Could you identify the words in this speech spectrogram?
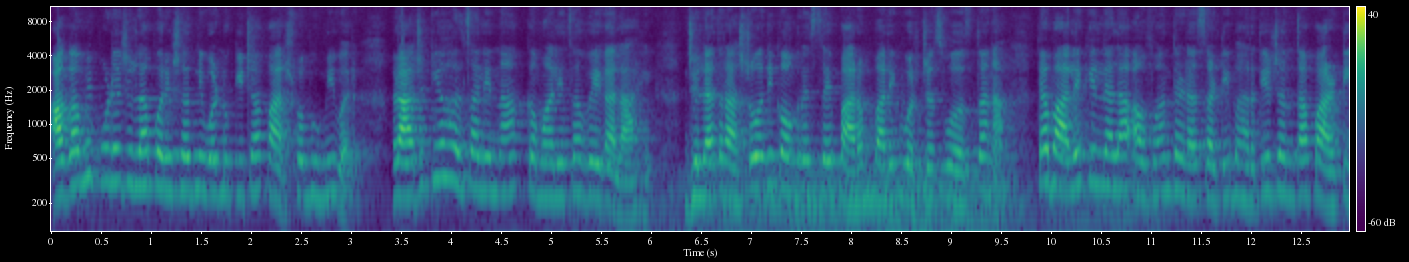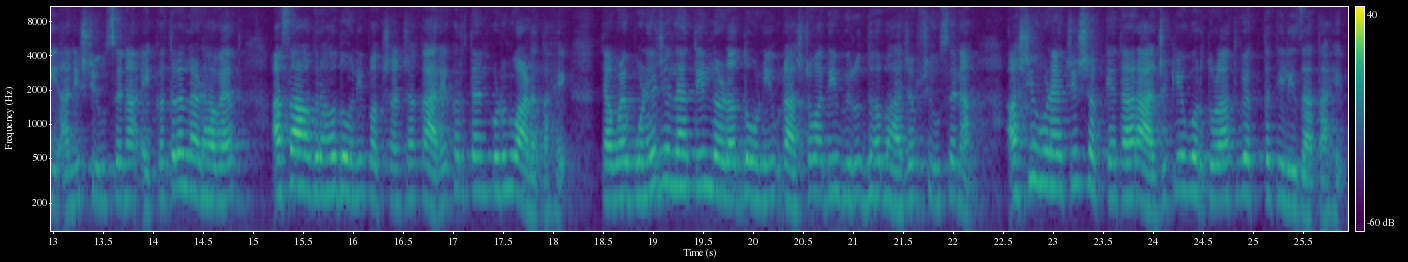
आगामी पुणे जिल्हा परिषद निवडणुकीच्या पार्श्वभूमीवर राजकीय हालचालींना कमालीचा वेग आला आहे. जिल्ह्यात राष्ट्रवादी काँग्रेसचे पारंपरिक वर्चस्व असताना त्या बालेकिल्ल्याला आव्हान देण्यासाठी भारतीय जनता पार्टी आणि शिवसेना एकत्र लढाव्यात असा आग्रह दोन्ही पक्षांच्या कार्यकर्त्यांकडून वाढत आहे. त्यामुळे पुणे जिल्ह्यातील लढत दोन्ही राष्ट्रवादी विरुद्ध भाजप शिवसेना अशी होण्याची शक्यता राजकीय वर्तुळात व्यक्त केली जात आहे.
